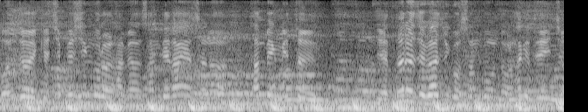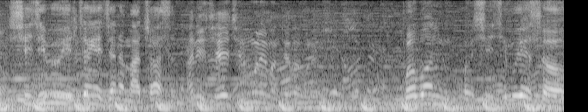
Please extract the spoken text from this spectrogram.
먼저 이렇게 집회 신고를 하면 상대당에서는 300m 이제 떨어져 가지고 선거 운동을 하게 돼 있죠. CGV 일정에 저는 맞춰왔습니다. 아니 제 질문에만 대답을 해주세요. 법원 어, CGV에서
